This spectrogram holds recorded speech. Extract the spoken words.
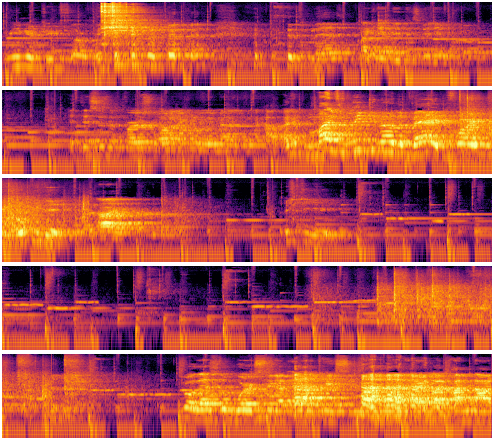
greener juice on me. it's nasty. I can't do this video, bro. If this is the first one, mine's leaking out of the bag before I even opened it. Alright. Eat it. Bro, that's the worst thing I've ever tasted in my entire life. I'm not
